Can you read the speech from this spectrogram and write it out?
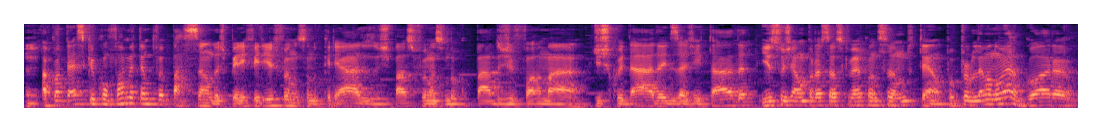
É. Acontece que conforme o tempo foi passando, as periferias foram sendo criadas, os espaços foram sendo ocupados de forma descuidada e desajeitada. Isso já é um processo que vem acontecendo há muito tempo. O problema não é agora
